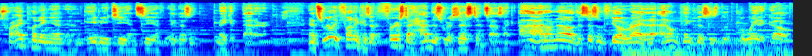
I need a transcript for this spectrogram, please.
try putting it in an ABT and see if it doesn't make it better. And it's really funny because at first I had this resistance. I was like, ah, I don't know, this doesn't feel right. I, I don't think this is the, the way to go.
